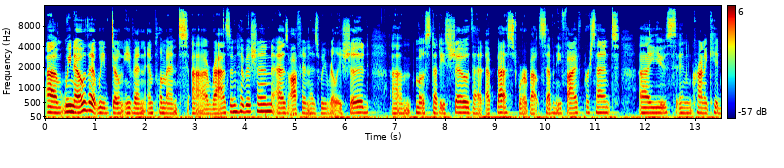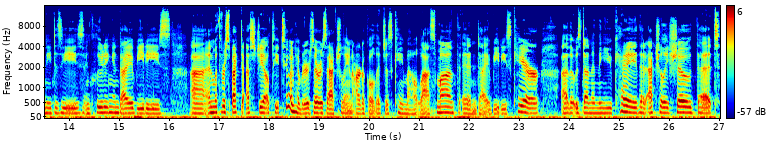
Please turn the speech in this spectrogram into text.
um, we know that we don't even implement uh, RAS inhibition as often as we really should. Um, most studies show that at best we're about seventy five percent. Uh, use in chronic kidney disease, including in diabetes. Uh, and with respect to SGLT2 inhibitors, there was actually an article that just came out last month in Diabetes Care uh, that was done in the UK that actually showed that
